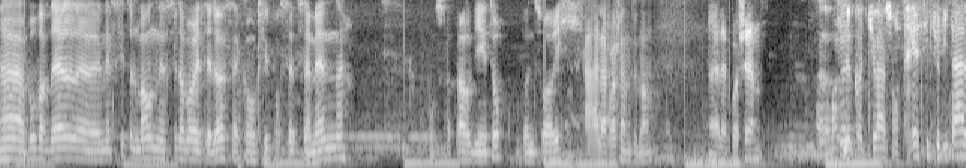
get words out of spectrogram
Ah, beau bordel. Euh, merci tout le monde. Merci d'avoir été là. Ça conclut pour cette semaine. On se reparle bientôt. Bonne soirée. À la prochaine, tout le monde. À la prochaine. À la prochaine. Le code QR sont très sécuritaires.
